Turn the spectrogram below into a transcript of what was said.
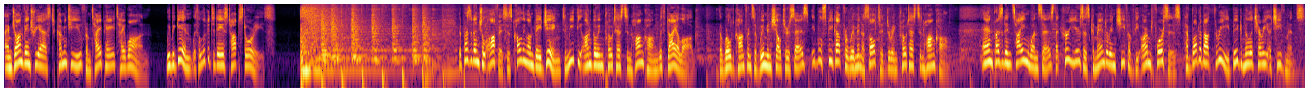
I'm John Van Trieste coming to you from Taipei, Taiwan. We begin with a look at today's top stories. The presidential office is calling on Beijing to meet the ongoing protests in Hong Kong with dialogue. The World Conference of Women's Shelters says it will speak up for women assaulted during protests in Hong Kong. And President Tsai Ing wen says that her years as Commander in Chief of the Armed Forces have brought about three big military achievements.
